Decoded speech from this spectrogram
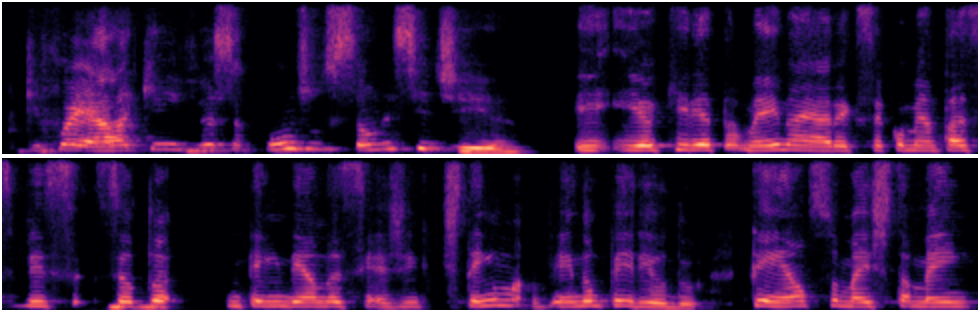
porque foi ela quem viu essa conjunção nesse dia. E, e eu queria também, Nayara, que você comentasse se, se eu estou uhum. entendendo assim, a gente tem uma, vem de um período tenso, mas também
